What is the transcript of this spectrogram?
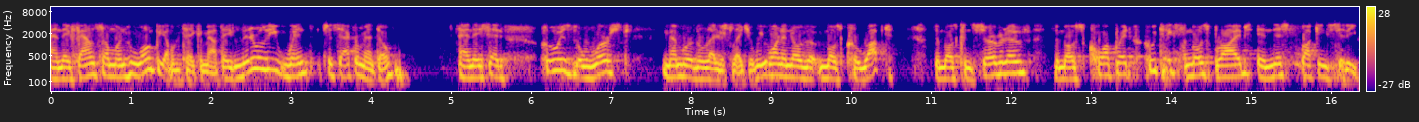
and they found someone who won't be able to take him out. They literally went to Sacramento and they said, "Who is the worst member of the legislature? We want to know the most corrupt." The most conservative, the most corporate, who takes the most bribes in this fucking city?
